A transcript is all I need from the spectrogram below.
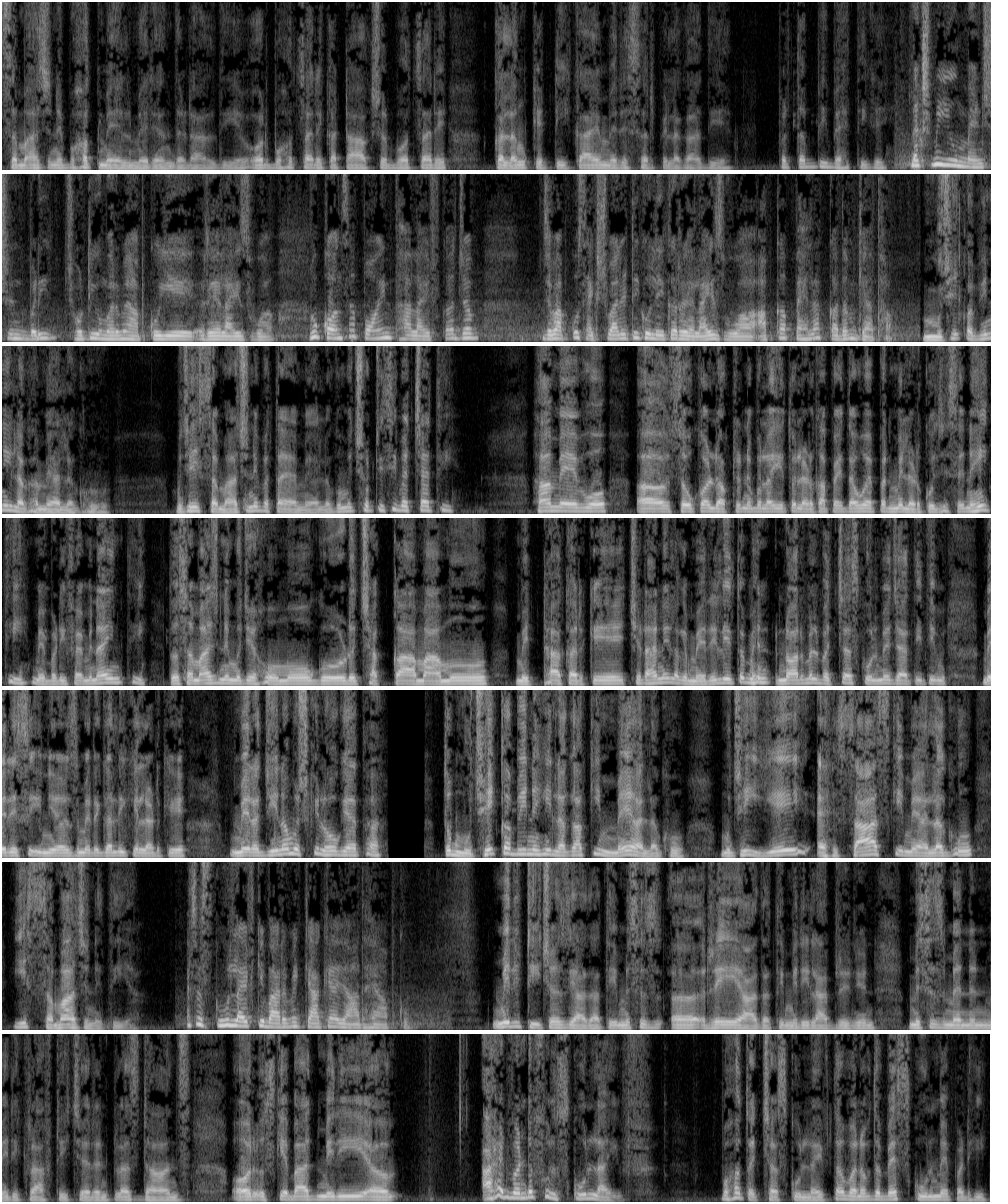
समाज ने बहुत मेल मेरे अंदर डाल दिए और बहुत सारे कटाक्ष और बहुत सारे कलंक के टीकाए मेरे सर पे लगा दिए पर तब भी बहती गई। लक्ष्मी यू मेंशन बड़ी छोटी उम्र में आपको ये रियलाइज़ हुआ। वो कौन सा पॉइंट था लाइफ का जब जब आपको सेक्सुअलिटी को लेकर रियलाइज़ हुआ? आपका पहला कदम क्या था? मुझे कभी नहीं लगा मैं अलग हूँ। मुझे इस समाज ने बताया मैं अलग हूँ। मैं छोटी सी बच्चा थी। हाँ मैं वो सो कॉल डॉक्टर ने बोला, ये तो लड़का पैदा हुआ है, पर मैं लड़कों जैसे नहीं थी, मैं बड़ी फेमिनाइन थी। तो समाज ने मुझे होमो, गुड़, छक्का, मामू, मिठा करके चिढ़ाने लगे। मेरे लिए तो मैं नॉर्मल बच्चा स्कूल में जाती थी, मेरे सीनियर्स मेरे गली के लड़के, मेरा जीना मुश्किल हो गया था। तो मुझे कभी नहीं लगा कि मैं अलग हूँ। मुझे ये एहसास कि मैं अलग हूँ, ये समाज ने दिया। अच्छा स्कूल लाइफ के बारे में क्या क्या याद है आपको? मेरी टीचर्स याद आती मिसेस रे याद आती मेरी लाइब्रेरियन मिसेस मेनन मेरी craft teacher and plus dance और उसके बाद मेरी I had wonderful school life बहुत अच्छा स्कूल लाइफ था. One of the best school में पढ़ी.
